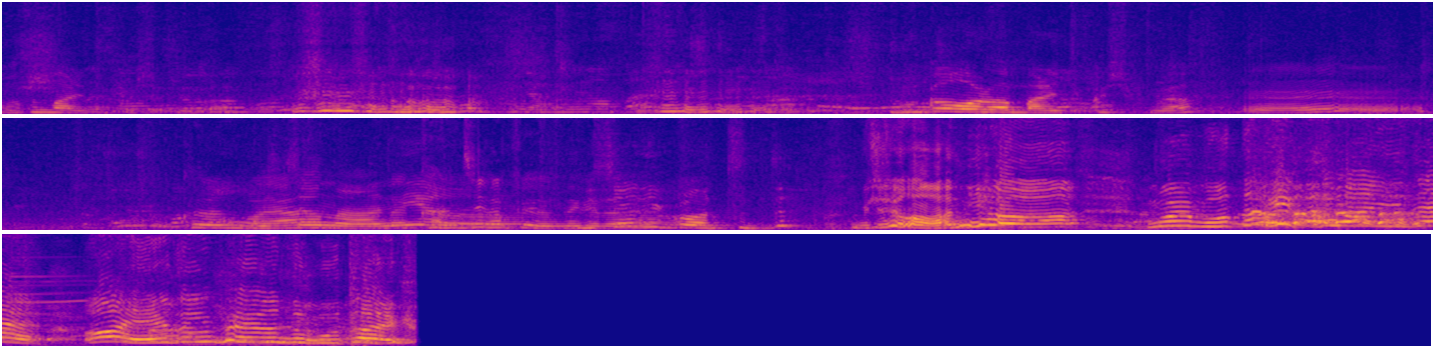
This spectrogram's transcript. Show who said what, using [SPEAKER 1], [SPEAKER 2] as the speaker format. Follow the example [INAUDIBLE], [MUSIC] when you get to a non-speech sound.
[SPEAKER 1] 무슨 말이 듣고 싶은 거야? [LAUGHS] 무거워란 말이 듣고 싶은 거야? 음.
[SPEAKER 2] 그런 거야?
[SPEAKER 3] 미션 아니야.
[SPEAKER 2] 간지럽혀도 되게
[SPEAKER 1] 미션인 거 같은데?
[SPEAKER 3] 미션 아니야. 뭘 못하겠구만 이제. 어 애정 표현도 못하겠.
